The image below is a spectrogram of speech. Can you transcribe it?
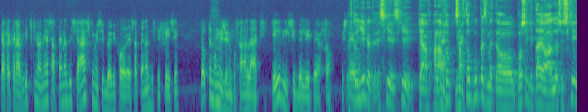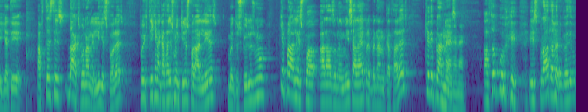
κατακραυγή της κοινωνίας απέναντι σε άσχημες συμπεριφορές, απέναντι στη φύση, τότε νομίζω είναι που θα αλλάξει. Και ήδη συντελείται αυτό. Πιστεύω. Αυτό γίνεται. Ισχύει, ισχύει. Και, αλλά ναι, αυτό, ναι. σε αυτό που είπες με το πώς κοιτάει ο άλλος, ισχύει. Γιατί αυτές τι. εντάξει, μπορεί να είναι λίγες φορές που έχει τύχει να καθαρίσουμε κυρίως παραλίες με τους φίλους μου και παραλίες που αράζαμε εμείς, αλλά έπρεπε να είναι καθαρές και διπλανές. Ναι, ναι, ναι. Αυτό που εισπράταμε, ρε παιδί μου,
